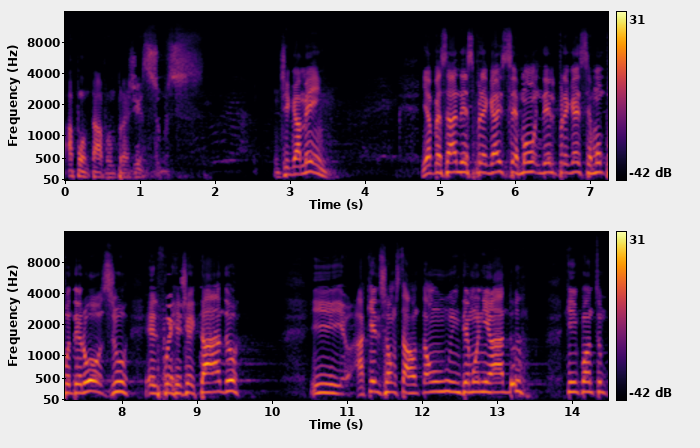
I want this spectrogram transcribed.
apontavam para Jesus. Diga amém. E apesar dele pregar esse sermão, dele pregar esse sermão poderoso, ele foi rejeitado. E aqueles homens estavam tão endemoniados que enquanto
